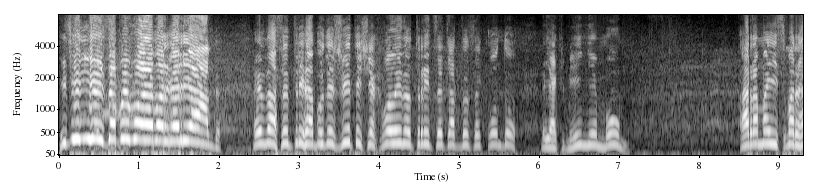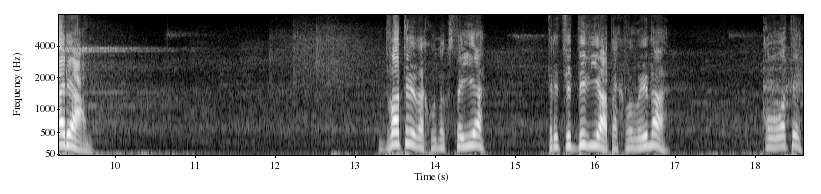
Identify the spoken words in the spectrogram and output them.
І він її забиває Маргарян! І в нас інтрига буде жити ще хвилину 31 секунду, як мінімум. Арамаїс Маргарян. 2-3 рахунок стає. 39 хвилина. Коти.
